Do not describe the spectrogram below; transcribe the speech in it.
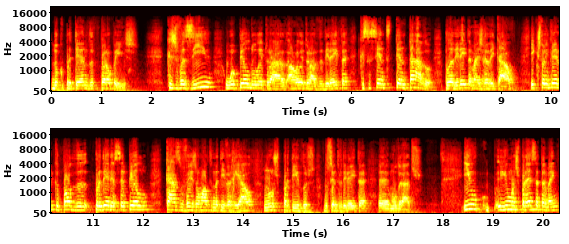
do que pretende para o país que esvazie o apelo do eleitorado ao eleitorado de direita que se sente tentado pela direita mais radical e que estão a crer que pode perder esse apelo caso veja uma alternativa real nos partidos do centro-direita eh, moderados. E, e, uma esperança também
